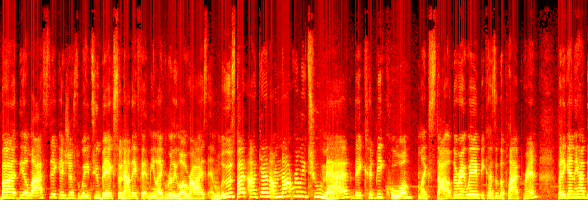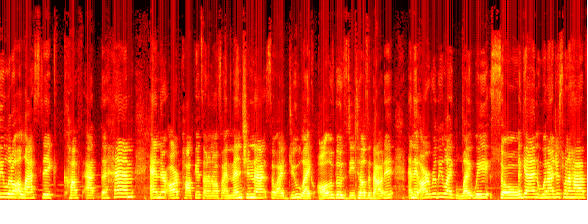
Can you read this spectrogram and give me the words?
But the elastic is just way too big. So now they fit me like really low rise and loose. But again, I'm not really too mad. They could be cool, like styled the right way because of the plaid print. But again, they have the little elastic cuff at the hem and there are pockets. I don't know if I mentioned that. So I do like all of those details about it. And they are really like lightweight. So again, when I just want to have,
